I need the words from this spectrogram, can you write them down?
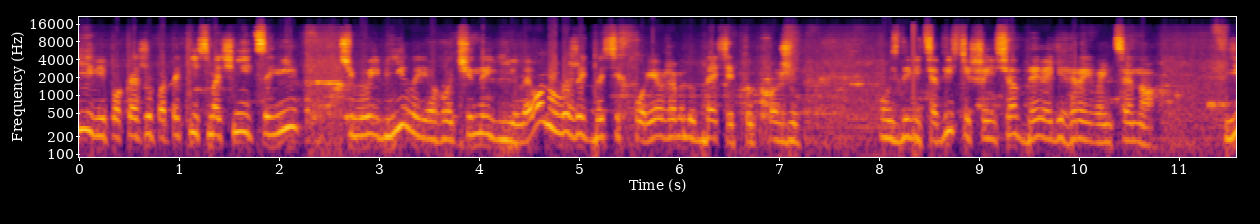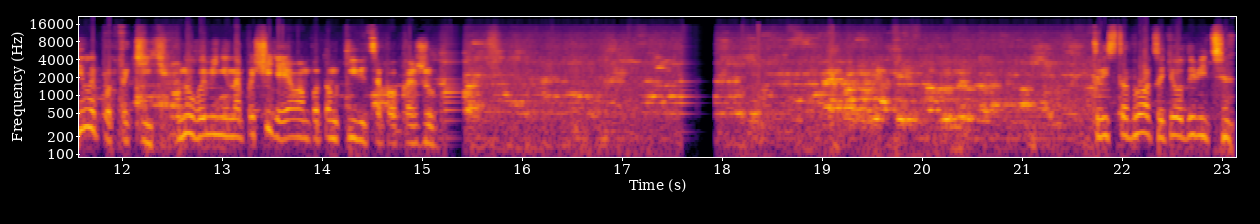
ківі покажу по такій смачній ціні. Чи ви їли його, чи не їли. Воно лежить до сих пор. Я вже минут 10 тут хожу. Ось дивіться, 269 гривень ціна. Їли по такій? Ну, ви мені напишіть, а я вам потім ківі це покажу. Тріста двадцять, о, дивіться.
